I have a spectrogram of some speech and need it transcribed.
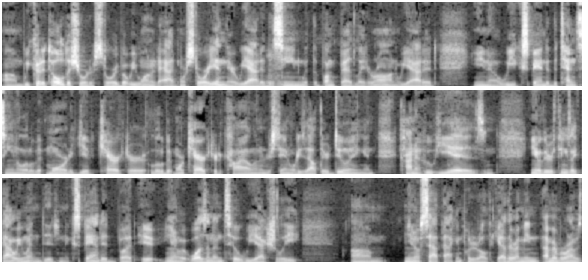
Um, we could have told a shorter story, but we wanted to add more story in there. We added mm-hmm. the scene with the bunk bed later on. We added, you know, we expanded the tent scene a little bit more to give character, a little bit more character to Kyle and understand what he's out there doing and kind of who he is. And, you know, there were things like that we went and did and expanded, but it, you know, it wasn't until we actually, um, you know, sat back and put it all together. I mean, I remember when I was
